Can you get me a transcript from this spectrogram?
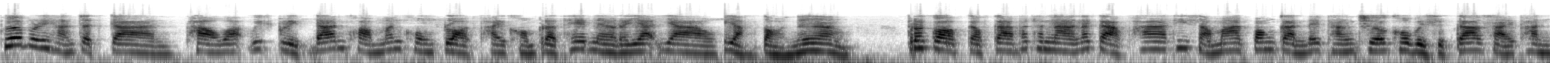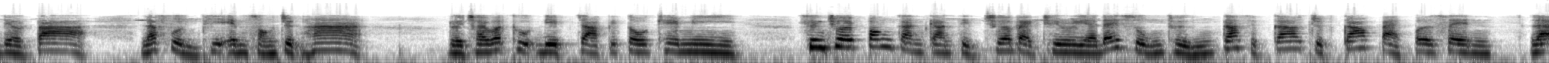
เพื่อบริหารจัดการ ภาวะวิกฤตด้านความมั่นคงปลอดภัยของประเทศในระยะยาวอย่างต่อเนื่อง ประกอบกับการพัฒนาหน้ากากผ้าที่สามารถป้องกันได้ทั้งเชื้อโควิด -19 สายพันธุ์เดลต้าและฝุ่น PM 2.5โดยใช้วัตถุดิบจากปิโตเคมี ซึ่งช่วยป้องกันการติดเชื้อแบคทีเรียได้สูงถึง 99.98%และ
